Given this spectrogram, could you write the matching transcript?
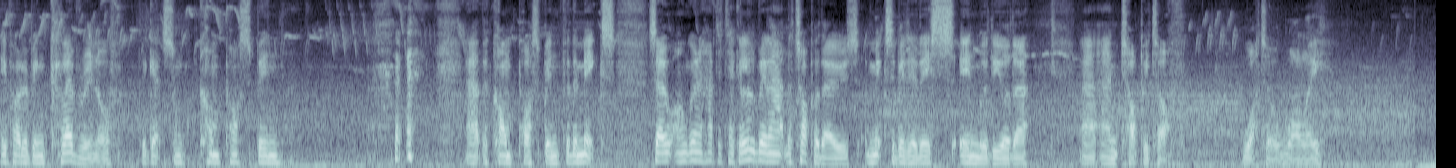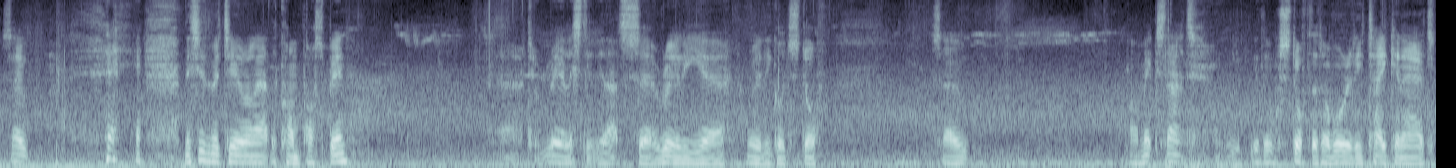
if I'd have been clever enough to get some compost bin out the compost bin for the mix. So I'm going to have to take a little bit out the top of those mix a bit of this in with the other uh, and top it off. What a wally. So this is the material out the compost bin. Uh, realistically that's uh, really uh, really good stuff. So I'll mix that with the stuff that I've already taken out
